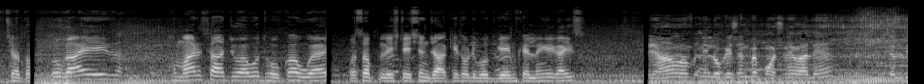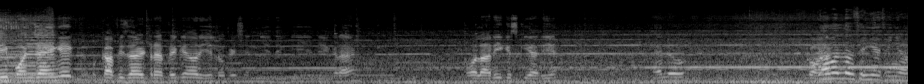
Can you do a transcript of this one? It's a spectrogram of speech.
अच्छा तो तो गाइज़ हमारे साथ जो है वो धोखा हुआ है। बस अब प्ले स्टेशन जाके थोड़ी बहुत गेम खेलेंगे गाइज़ यहाँ हम अपनी लोकेशन पे पहुँचने वाले हैं। जल्दी पहुँच जाएँगे। काफ़ी सारा ट्रैफ़िक है और ये लोकेशन ये देखिए ये देख रहा है। कॉल आ रही है किसकी आ रही है? हेलो क्या मतलब सही है सही है?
